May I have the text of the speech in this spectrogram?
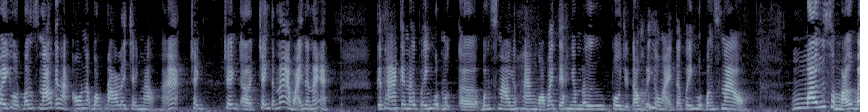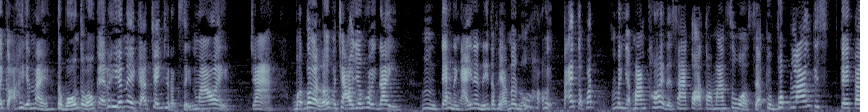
ពេញហួតបឹងស្នោគេថាអូនណាបងដល់ហើយចេញមកហាចេញចេញចេញទៅណាអ្មងទៅណាគេថាគេនៅពេញហួតបឹងស្នោខ្ញុំថាងាប់ហើយផ្ទះខ្ញុំនៅពោជិតងនេះខ្ញុំឯងទៅពេញហួតបឹងស្នោម៉ៅសមៅមិនក៏ហ៊ានដែរដបងដបងគេហ៊ានទេគេចេញចរិតស៊ីនមកឯងចាបើដូចឥឡូវបចោយើងហុយដីផ្ទះថ្ងៃនេះទៅប្រាប់នៅនោះតែក៏បាត់ មិញបានខុសឲ្យដោយសារគាត់អត់តបានសួរស្រាប់គេវឹបឡើងគេគេទៅ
